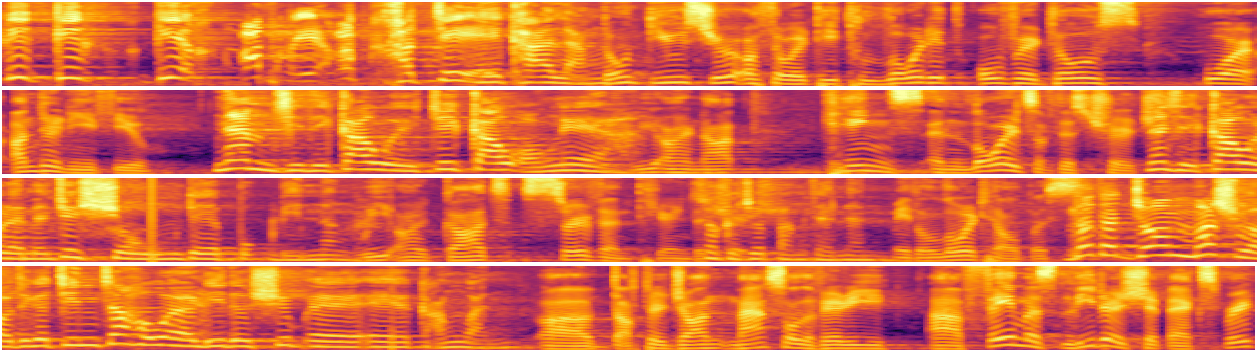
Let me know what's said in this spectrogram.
去去去压压压制下人。 Don't use your authority to lord it over those who are underneath you. We are not kings and lords of this church. We are God's servant here in the church. May the Lord help us. Uh, Dr. John Maxwell, a very uh, famous leadership expert.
